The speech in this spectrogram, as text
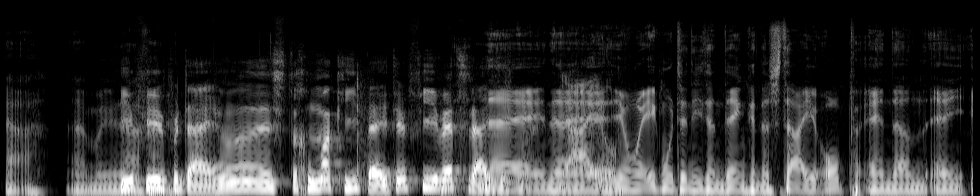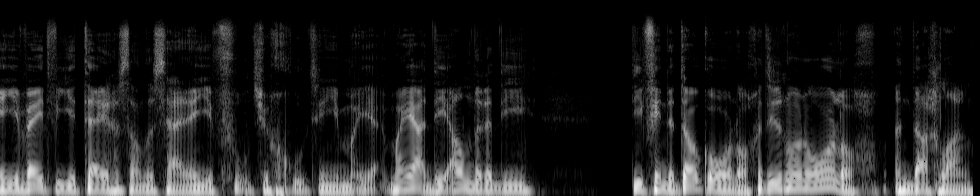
Ja, eh, moet je Vier, vier partijen. Dat is toch een makkie, Peter? Vier wedstrijden. Nee, nee, Ja, jongen, ik moet er niet aan denken. Dan sta je op en, dan, en, en je weet wie je tegenstanders zijn en je voelt je goed. En je, maar, ja, maar ja, die anderen die, die vinden het ook oorlog. Het is gewoon oorlog, een dag lang.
